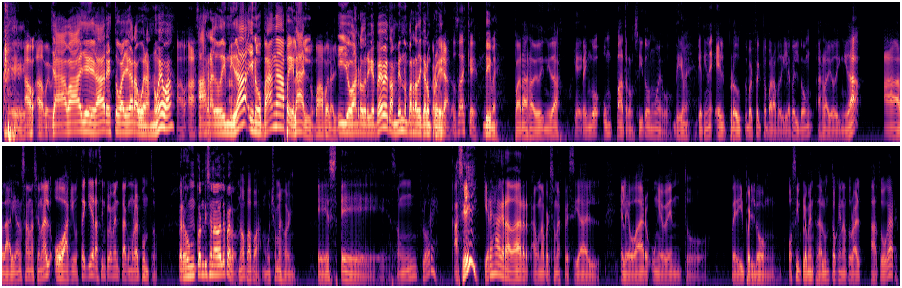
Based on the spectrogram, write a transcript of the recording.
Eh, Ah, ah, ya va a llegar, esto va a llegar a Buenas Nuevas, Ah, ah, sí. a Radio Dignidad y nos van a apelar. Nos van a pelar. Y Joan Rodríguez Bebe también nos va a radicar un Pero proyecto. mira, ¿tú sabes qué? Dime. Para Radio Dignidad, ¿Qué? tengo un patroncito nuevo Dime. que tiene el producto perfecto para pedirle perdón a Radio Dignidad, a la Alianza Nacional o a quien usted quiera simplemente acumular puntos. ¿Pero es un condicionador de pelo? No, papá, mucho mejor. Es, eh, son flores. ¿Así? ¿Quieres agradar a una persona especial, elevar un evento, pedir perdón o simplemente darle un toque natural a tu hogar?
